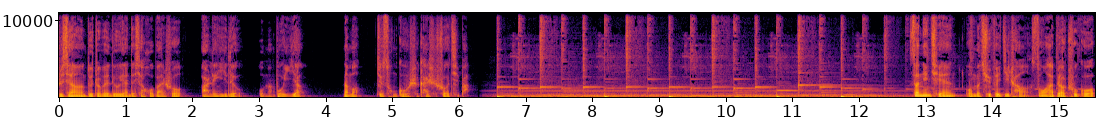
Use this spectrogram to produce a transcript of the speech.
只想对这位留言的小伙伴说：“二零一六，我们不一样。”那么就从故事开始说起吧。三年前，我们去飞机场送阿彪出国，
